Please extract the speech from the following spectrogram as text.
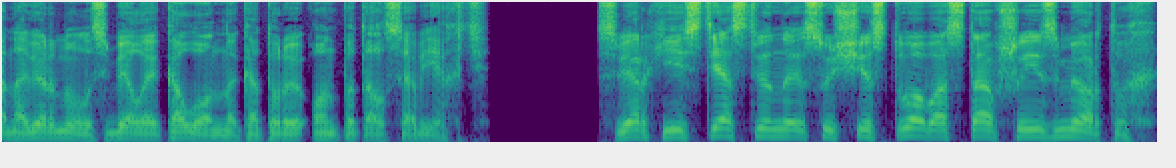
Она вернулась, белая колонна, которую он пытался объехать. Сверхъестественное существо, восставшее из мертвых.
